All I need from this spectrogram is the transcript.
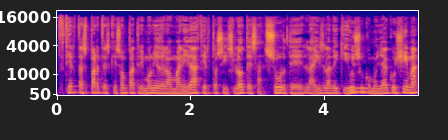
ciertas partes que son patrimonio de la humanidad, ciertos islotes al sur de la isla de Kyushu, como Yakushima,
